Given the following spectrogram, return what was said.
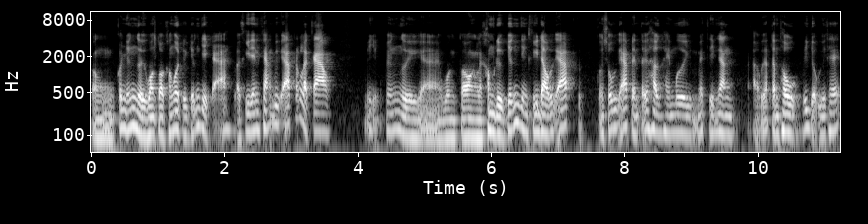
Còn có những người hoàn toàn không có triệu chứng gì cả và khi đến khám huyết áp rất là cao. Ví dụ những người à, hoàn toàn là không triệu chứng nhưng khi đau huyết áp con số huyết áp lên tới hơn 20 mét thủy ngăn ở huyết áp tâm thu ví dụ như thế.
